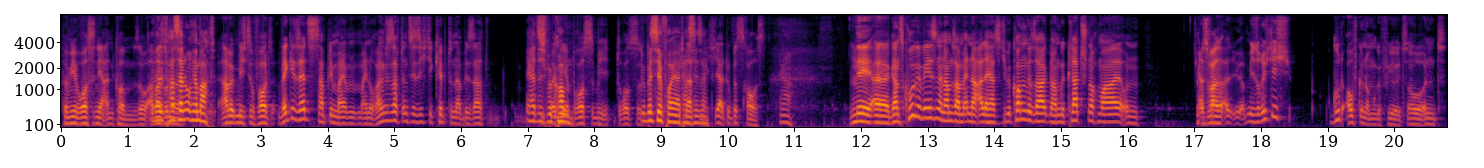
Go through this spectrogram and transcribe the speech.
Bei mir brauchst du nicht ankommen. So, aber das so hast du dann auch gemacht. habe ich mich sofort weggesetzt, habe ihm meinen mein Orangensaft ins Gesicht gekippt und habe gesagt, Herzlich willkommen. brauchst du mich, brauchst du Du bist gefeuert, hast Lass du gesagt. mich. Ja, du bist raus. Ja. Nee, äh, ganz cool gewesen. Dann haben sie am Ende alle herzlich willkommen gesagt und haben geklatscht nochmal. Und das war, ich hab mich so richtig gut aufgenommen gefühlt. So. Und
